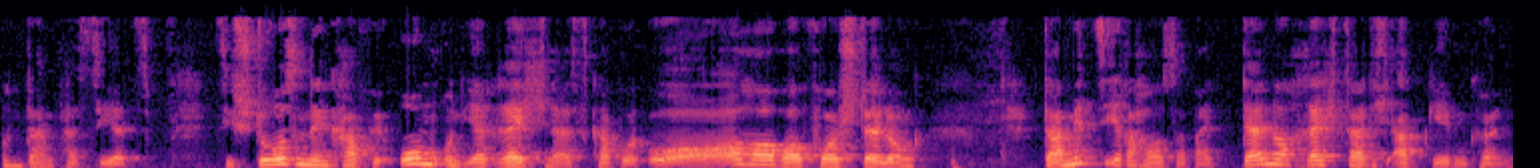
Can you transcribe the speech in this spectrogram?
und dann passiert's. Sie stoßen den Kaffee um und Ihr Rechner ist kaputt. Oh, Horrorvorstellung. Damit Sie Ihre Hausarbeit dennoch rechtzeitig abgeben können,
